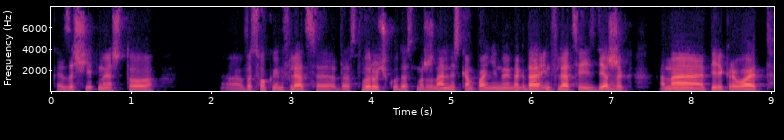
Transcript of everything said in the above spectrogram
такая защитная, что а, высокая инфляция даст выручку, даст маржинальность компании, но иногда инфляция издержек, она перекрывает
